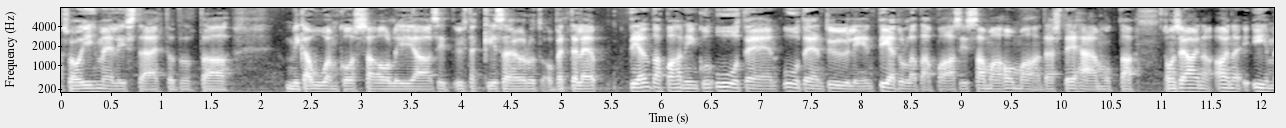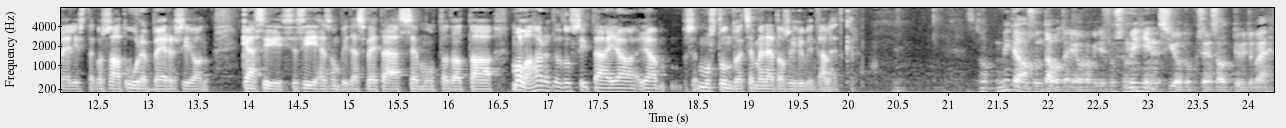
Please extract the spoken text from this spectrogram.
se on ihmeellistä, että tota, mikä UMKssa oli ja sitten yhtäkkiä sä joudut opettelee tietyllä tapaa niin kuin uuteen, uuteen tyyliin, tietyllä tapaa, siis sama hommahan tässä tehdään, mutta on se aina, aina ihmeellistä, kun saat uuden version käsissä ja siihen sun pitäisi vetää se, mutta tota, me ollaan harjoiteltu sitä ja, ja musta tuntuu, että se menee tosi hyvin tällä hetkellä. No, mikä on sun tavoite Euroviisussa? Mihin sijoitukseen sä oot tyytyväinen?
